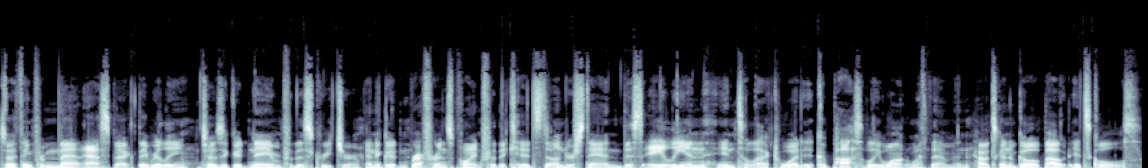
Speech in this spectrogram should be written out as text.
So I think from that aspect, they really chose a good name for this creature and a good reference point for the kids to understand this alien intellect, what it could possibly want with them, and how it's going to go about its goals.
